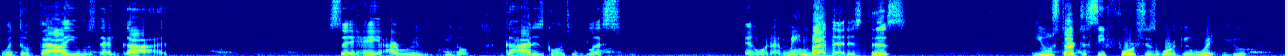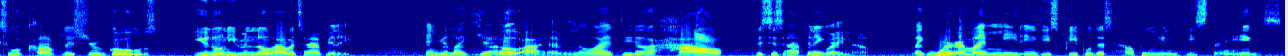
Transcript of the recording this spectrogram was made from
with the values that God say, hey, I really, you know, God is going to bless you. And what I mean by that is this you start to see forces working with you to accomplish your goals. You don't even know how it's happening. And you're like, yo, I have no idea how this is happening right now. Like, where am I meeting these people that's helping me with these things?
